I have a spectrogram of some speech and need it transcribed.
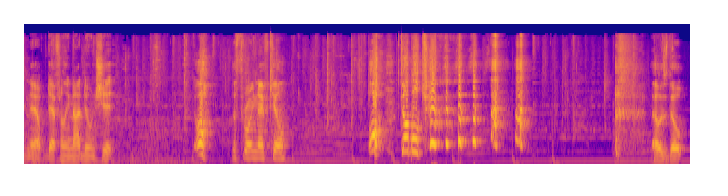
No, definitely not doing shit. Oh, the throwing knife kill. Oh, double kill. that was dope.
